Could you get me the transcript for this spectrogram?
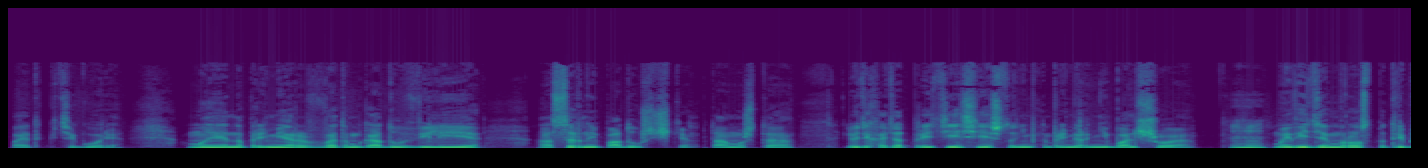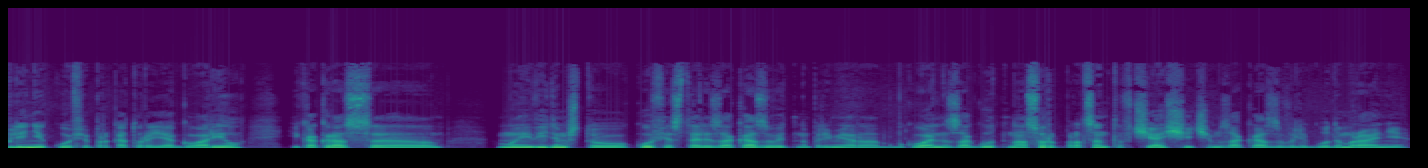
по этой категории. Мы, например, в этом году ввели а, сырные подушечки, потому что люди хотят прийти и съесть что-нибудь, например, небольшое. Угу. Мы видим рост потребления кофе, про который я говорил, и как раз э, мы видим, что кофе стали заказывать, например, буквально за год на 40% чаще, чем заказывали годом ранее.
